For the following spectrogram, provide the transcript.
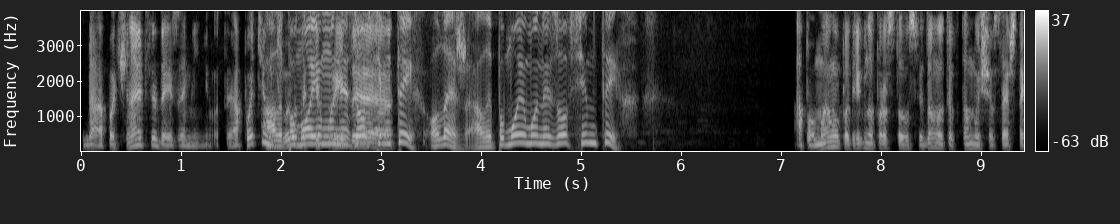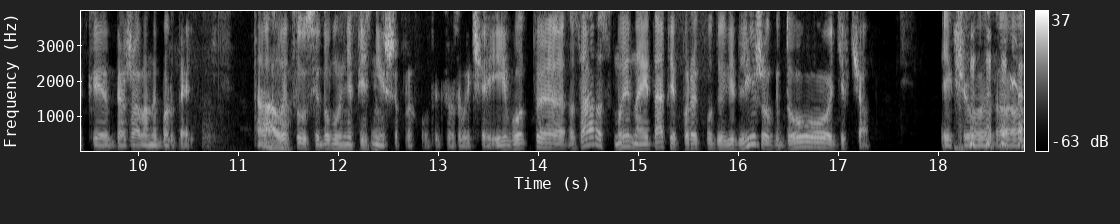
Да, починають людей замінювати. А потім Але, по-моєму, не зовсім тих, Олеже, але, по-моєму, не зовсім тих. А по-моєму, потрібно просто усвідомити в тому, що все ж таки держава не бордель. Ага. Але це усвідомлення пізніше приходить зазвичай. І от е, зараз ми на етапі переходу від ліжок до дівчат. Якщо е,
